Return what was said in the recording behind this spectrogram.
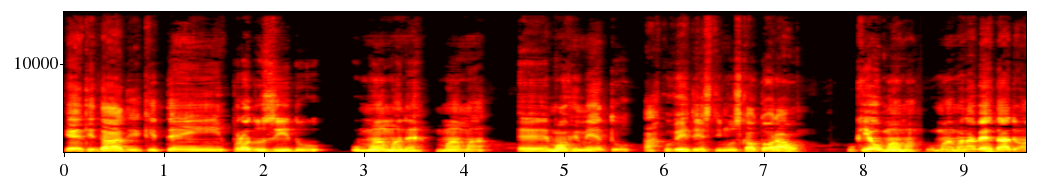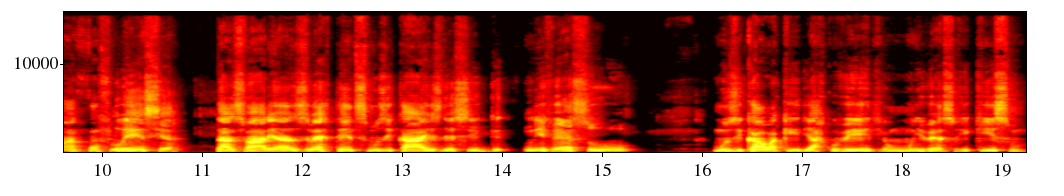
que é a entidade que tem produzido o MAMA, né? MAMA é Movimento Arcoverdense de Música Autoral. O que é o MAMA? O MAMA, na verdade, é uma confluência das várias vertentes musicais desse universo musical aqui de Arco Verde, que é um universo riquíssimo.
